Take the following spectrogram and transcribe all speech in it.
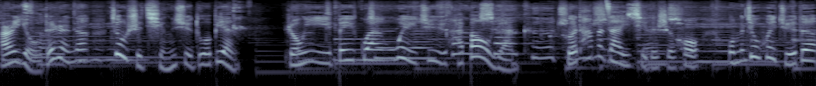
而有的人呢，就是情绪多变。容易悲观、畏惧，还抱怨。和他们在一起的时候，我们就会觉得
